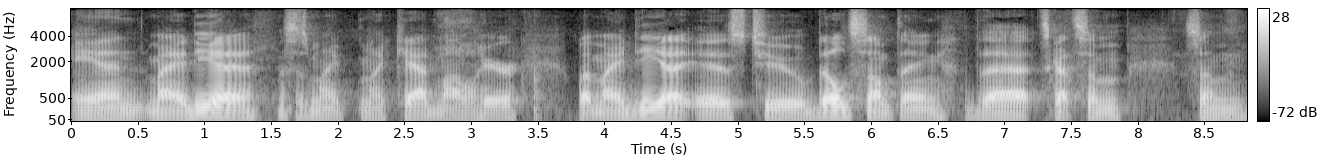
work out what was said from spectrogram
and my idea, this is my, my CAD model here, but my idea is to build something that's got some some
